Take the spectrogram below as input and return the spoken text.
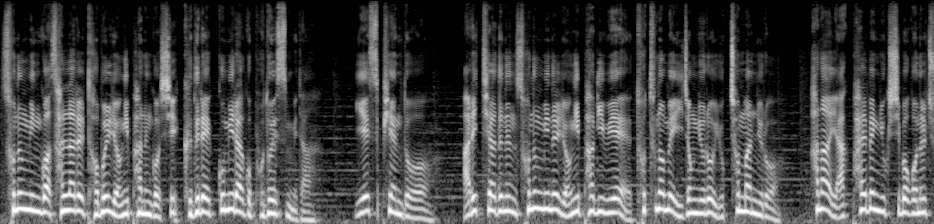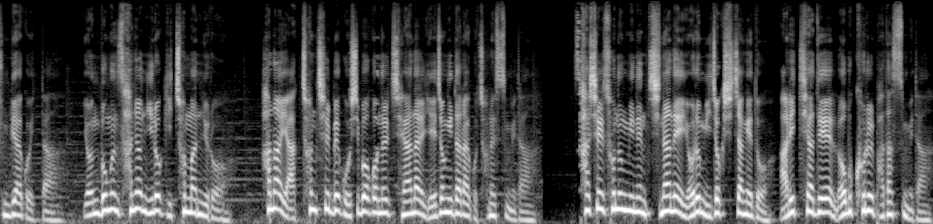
손흥민과 살라를 더블 영입하는 것이 그들의 꿈이라고 보도했습니다. ESPN도 아리티아드는 손흥민을 영입하기 위해 토트넘의 이적료로 6천만 유로, 하나 약 860억 원을 준비하고 있다. 연봉은 4년 1억 2천만 유로, 하나 약 1,750억 원을 제안할 예정이다라고 전했습니다. 사실 손흥민은 지난해 여름 이적 시장에도 아리티아드의 러브콜을 받았습니다.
